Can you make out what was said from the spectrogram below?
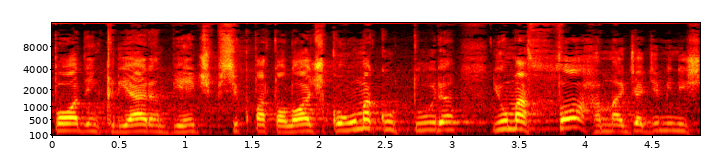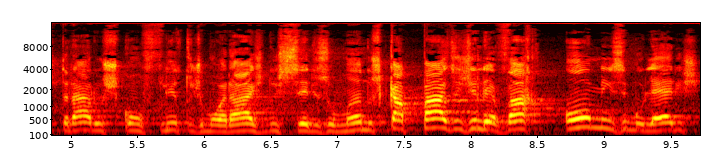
podem criar ambientes psicopatológicos com uma cultura e uma forma de administrar os conflitos morais dos seres humanos capazes de levar homens e mulheres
